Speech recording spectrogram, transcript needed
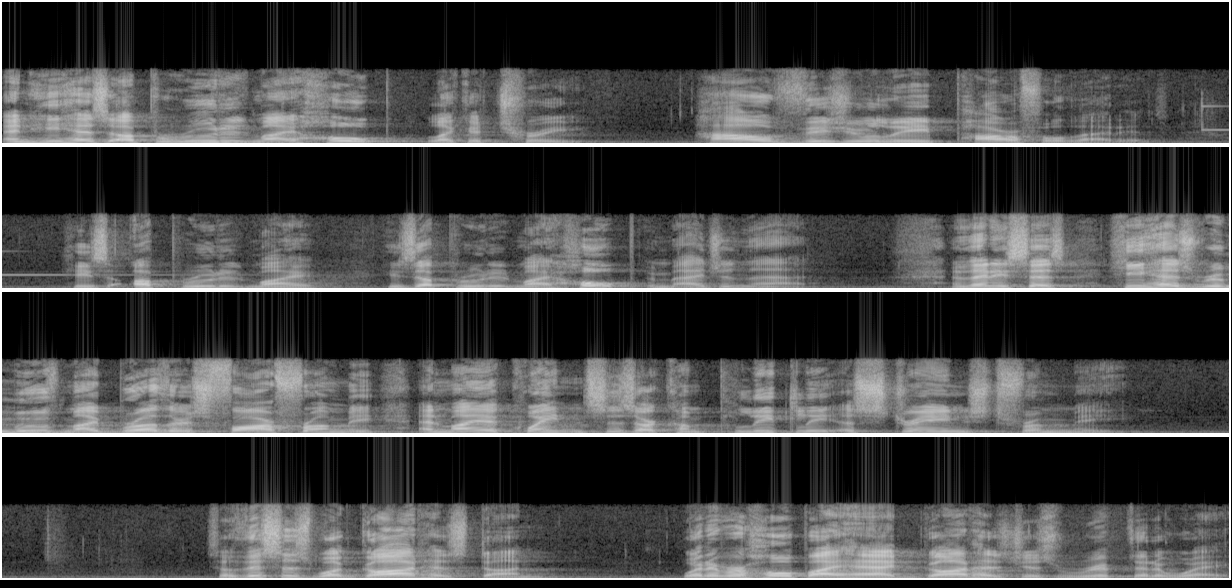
And he has uprooted my hope like a tree. How visually powerful that is. He's uprooted my He's uprooted my hope, imagine that. And then he says, He has removed my brothers far from me, and my acquaintances are completely estranged from me. So this is what God has done. whatever hope I had, God has just ripped it away.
